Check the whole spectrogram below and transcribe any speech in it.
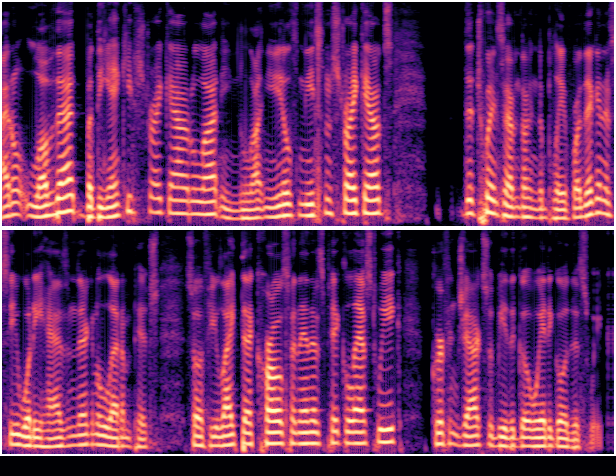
I don't love that, but the Yankees strike out a lot. And he needs some strikeouts. The Twins have nothing to play for. They're going to see what he has, and they're going to let him pitch. So if you like that Carlos Hernandez pick last week, Griffin Jax would be the go- way to go this week.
